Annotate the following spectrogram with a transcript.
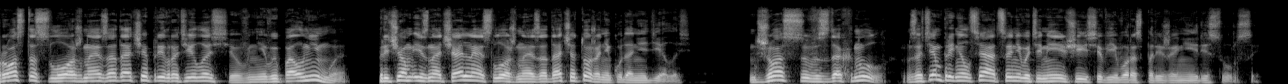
Просто сложная задача превратилась в невыполнимую. Причем изначальная сложная задача тоже никуда не делась. Джосс вздохнул, затем принялся оценивать имеющиеся в его распоряжении ресурсы.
